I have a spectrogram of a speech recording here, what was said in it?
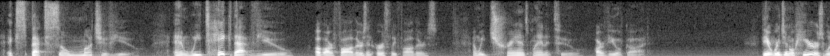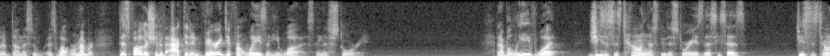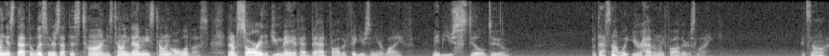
expect so much of you. And we take that view of our fathers and earthly fathers and we transplant it to our view of God. The original hearers would have done this as well. Remember, this father should have acted in very different ways than he was in this story. And I believe what Jesus is telling us through this story is this He says, Jesus is telling us that the listeners at this time, He's telling them and He's telling all of us that I'm sorry that you may have had bad father figures in your life. Maybe you still do. But that's not what your Heavenly Father is like. It's not.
